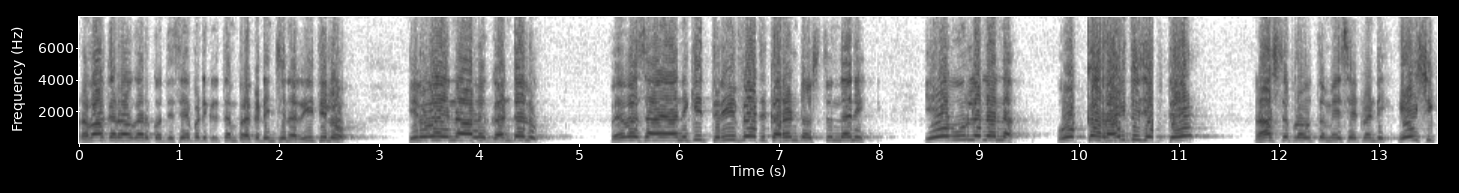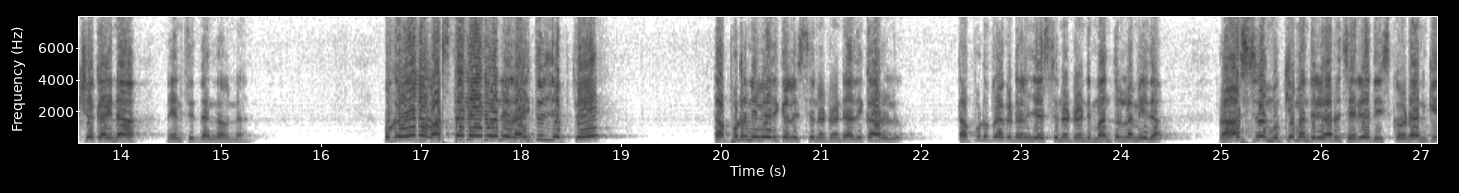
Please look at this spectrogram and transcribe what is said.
ప్రభాకర్ రావు గారు కొద్దిసేపటి క్రితం ప్రకటించిన రీతిలో ఇరవై నాలుగు గంటలు వ్యవసాయానికి త్రీ ఫేజ్ కరెంట్ వస్తుందని ఏ ఊర్లోనైనా ఒక్క రైతు చెప్తే రాష్ట్ర ప్రభుత్వం వేసేటువంటి ఏ శిక్షకైనా నేను సిద్ధంగా ఉన్నాను. ఒకవేళ వస్తలేదు అని రైతులు చెప్తే తప్పుడు నివేదికలు ఇస్తున్నటువంటి అధికారులు తప్పుడు ప్రకటనలు చేస్తున్నటువంటి మంత్రుల మీద రాష్ట్ర ముఖ్యమంత్రి గారు చర్య తీసుకోవడానికి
